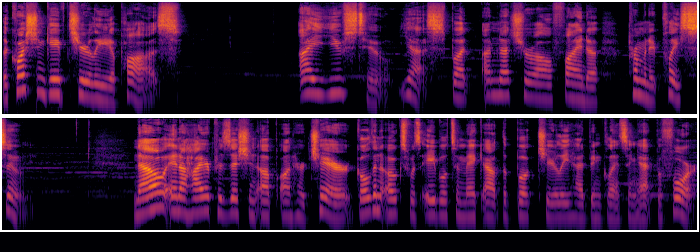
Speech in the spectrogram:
The question gave Cheerilee a pause. I used to, yes, but I'm not sure I'll find a permanent place soon. Now in a higher position up on her chair, Golden Oaks was able to make out the book Cheerilee had been glancing at before.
